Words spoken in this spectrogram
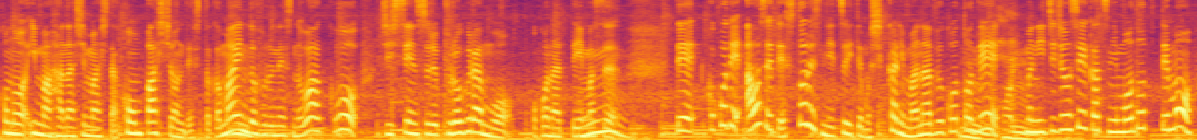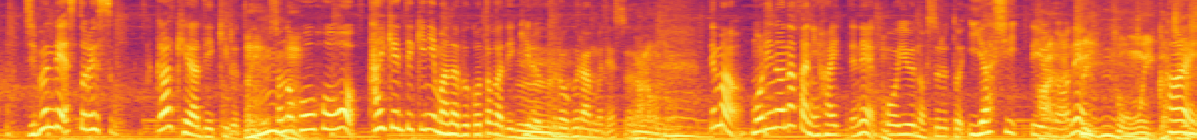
この今話しましたコンパッションですとかマインドフルネスのワークを実践するプログラムを行っています。うん、でここで合わせてストレスについてもしっかり学ぶことで、うん。はい、まあ、日常生活に戻っても自分でストレスがケアできるという、その方法を体験的に学ぶことができるプログラムです。でまあ森の中に入ってねこういうのすると癒しっていうのをね、はい、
